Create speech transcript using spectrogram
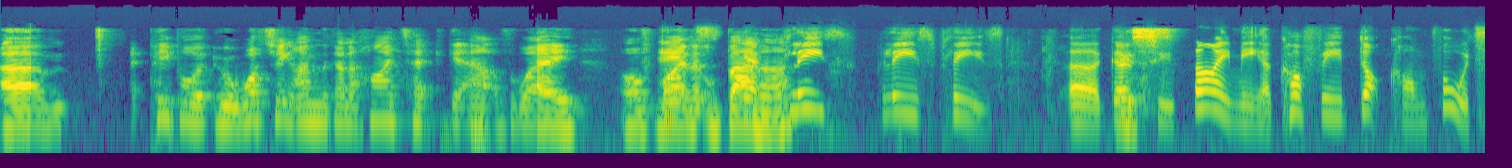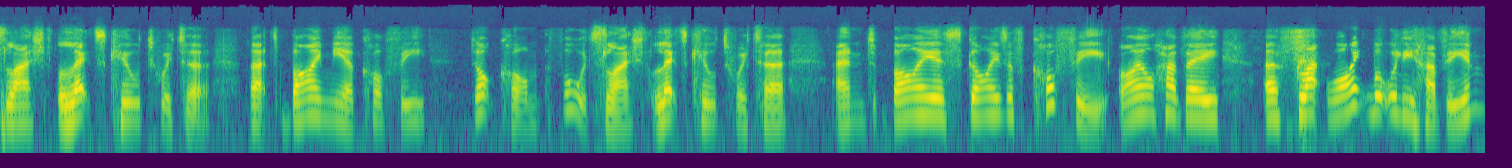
Um, people who are watching, I'm going to high tech get out of the way of my It's- little banner. Yeah, please, please, please uh, go It's- to buymeacoffee.com forward slash let's kill Twitter. That's buymeacoffee.com forward slash let's kill Twitter and buy us guys of coffee. I'll have a, a flat white. What will you have, Iain?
